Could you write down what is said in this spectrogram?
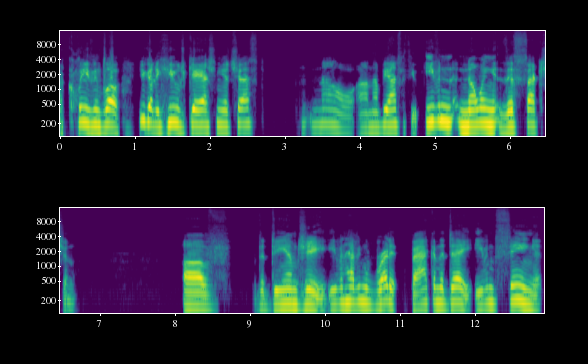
a cleaving blow. You got a huge gash in your chest." No, I'll be honest with you. Even knowing this section, of the DMG, even having read it back in the day, even seeing it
